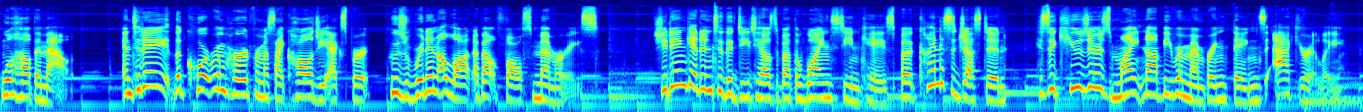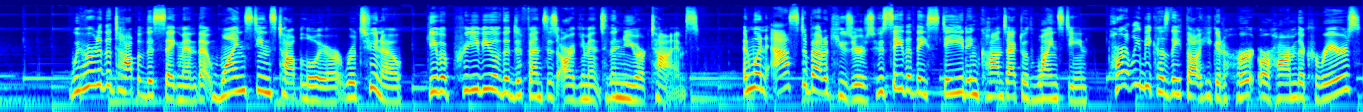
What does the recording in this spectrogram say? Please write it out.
will help him out. And today, the courtroom heard from a psychology expert who's written a lot about false memories. She didn't get into the details about the Weinstein case, but kind of suggested his accusers might not be remembering things accurately. We heard at the top of this segment that Weinstein's top lawyer, Rotunno, gave a preview of the defense's argument to the New York Times. And when asked about accusers who say that they stayed in contact with Weinstein partly because they thought he could hurt or harm their careers,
